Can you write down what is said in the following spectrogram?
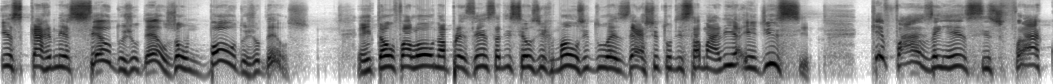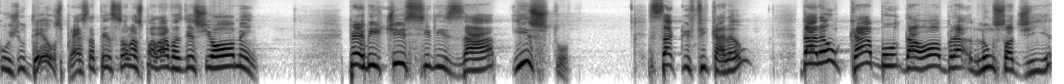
escarneceu dos judeus, zombou dos judeus. Então falou na presença de seus irmãos e do exército de Samaria e disse: que fazem esses fracos judeus? Presta atenção nas palavras desse homem. Permitisse-lhes isto, sacrificarão, darão cabo da obra num só dia,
